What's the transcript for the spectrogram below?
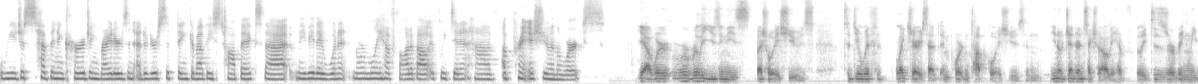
we just have been encouraging writers and editors to think about these topics that maybe they wouldn't normally have thought about if we didn't have a print issue in the works. Yeah, we're, we're really using these special issues to deal with, like Sherry said, important topical issues. And, you know, gender and sexuality have really deservingly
